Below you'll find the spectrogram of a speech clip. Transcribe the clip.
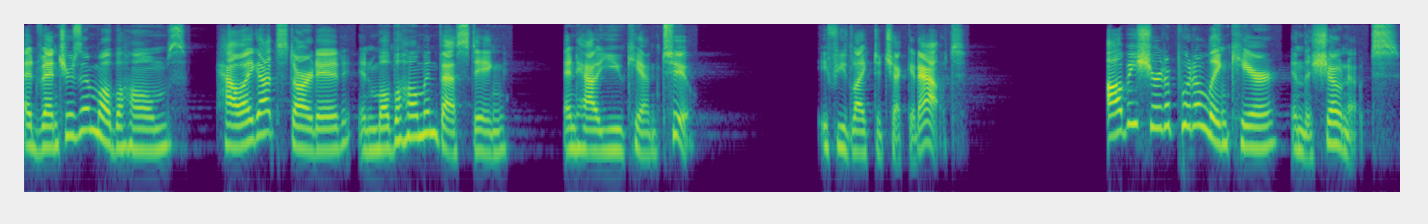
Adventures in Mobile Homes How I Got Started in Mobile Home Investing, and How You Can Too, if you'd like to check it out. I'll be sure to put a link here in the show notes.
